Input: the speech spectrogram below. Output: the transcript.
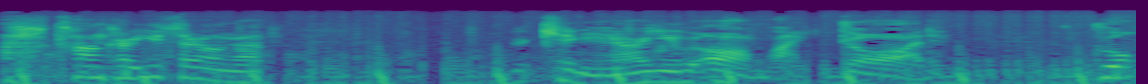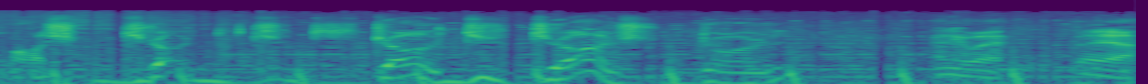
Ah, oh, Conker, are you throwing up? You're kidding me, are you? Oh my god. Gosh. Gosh, Josh, darling. Anyway, but yeah.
